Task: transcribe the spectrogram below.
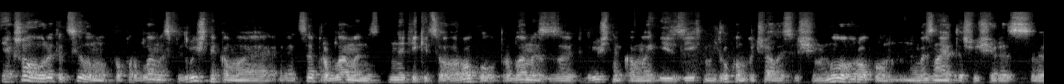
Якщо говорити в цілому про проблеми з підручниками, е, це проблеми не- тільки цього року. Проблеми з підручниками і з їхнім друком почалися ще минулого року. Ви знаєте, що через е,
